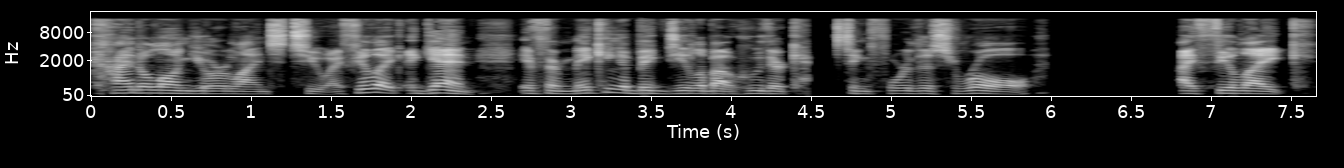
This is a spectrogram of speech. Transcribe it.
kind of along your lines too. I feel like again, if they're making a big deal about who they're casting for this role, I feel like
